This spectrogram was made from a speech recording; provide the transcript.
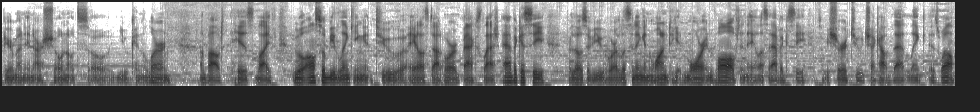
Bereman in our show notes so you can learn about his life. We will also be linking to als.org backslash advocacy for those of you who are listening and wanting to get more involved in ALS advocacy. So be sure to check out that link as well.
